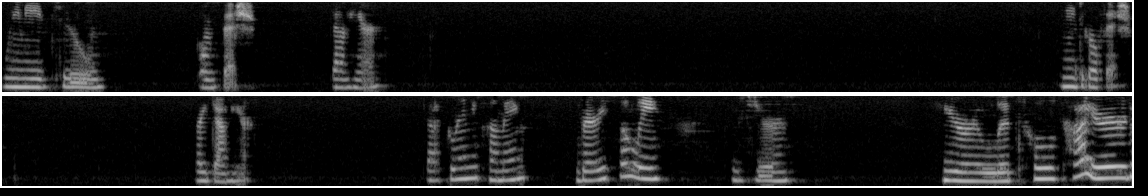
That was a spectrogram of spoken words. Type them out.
we need to go and fish down here. Need to go fish. Right down here. Jacqueline, you coming? Very slowly. Because you're you're a little tired.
